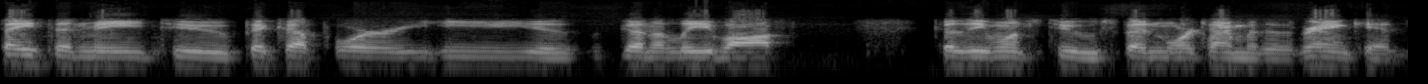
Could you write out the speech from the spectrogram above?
faith in me to pick up where he is going to leave off because he wants to spend more time with his grandkids.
